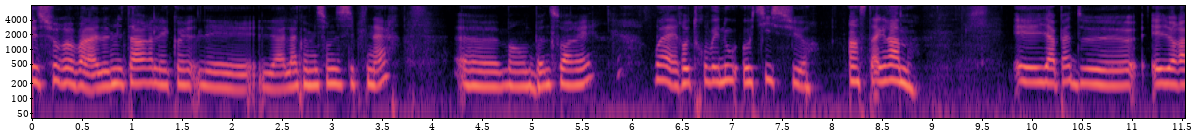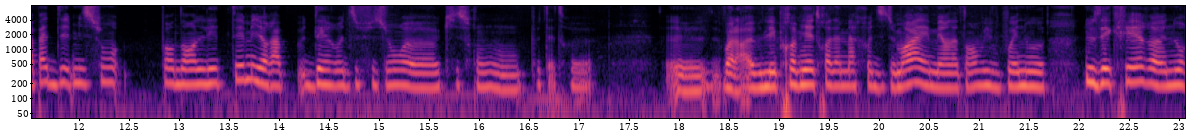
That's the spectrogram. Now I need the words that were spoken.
et sur voilà, le mitard, les, les, la, la, commission disciplinaire. Ben, bonne soirée. Ouais, retrouvez-nous aussi sur Instagram. Et il n'y a pas de et il y aura pas d'émission pendant l'été, mais il y aura des rediffusions euh, qui seront peut-être euh, euh, voilà les premiers et troisièmes mercredis du mois. Et mais en attendant, oui, vous pouvez nous nous écrire, nous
